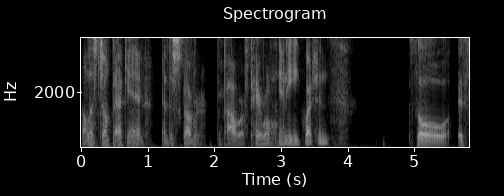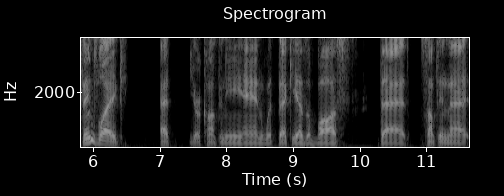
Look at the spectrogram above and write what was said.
Now let's jump back in and discover the power of payroll. any questions So it seems like at your company and with Becky as a boss, that something that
